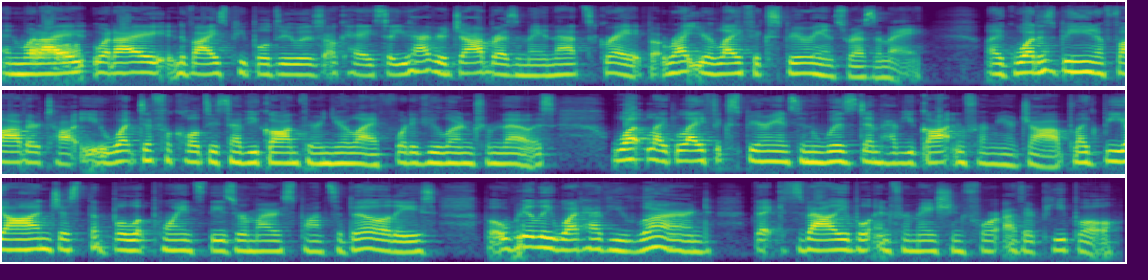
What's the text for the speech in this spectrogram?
And what uh I uh-huh. what I advise people do is okay, so you have your job resume and that's great, but write your life experience resume. Like, what has being a father taught you? What difficulties have you gone through in your life? What have you learned from those? What, like, life experience and wisdom have you gotten from your job? Like, beyond just the bullet points, these were my responsibilities, but really, what have you learned that's valuable information for other people?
